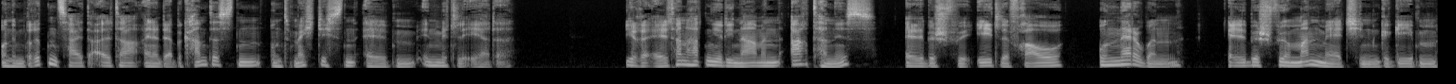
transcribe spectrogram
und im dritten Zeitalter eine der bekanntesten und mächtigsten Elben in Mittelerde. Ihre Eltern hatten ihr die Namen Artanis, elbisch für edle Frau, und Nerwen, elbisch für Mannmädchen, gegeben.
